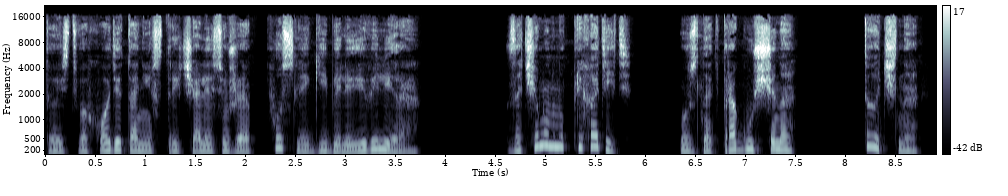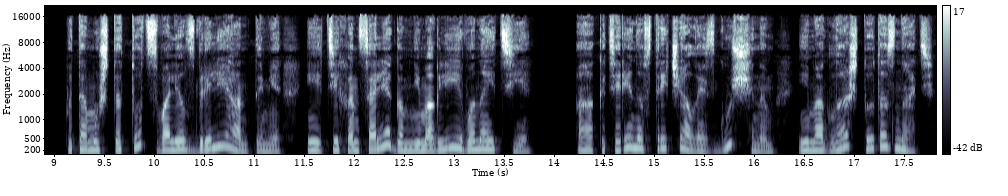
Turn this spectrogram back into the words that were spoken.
То есть, выходит, они встречались уже после гибели ювелира». «Зачем он мог приходить?» «Узнать про Гущина». «Точно, потому что тот свалил с бриллиантами, и Тихон с Олегом не могли его найти а Катерина встречалась с Гущиным и могла что-то знать.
